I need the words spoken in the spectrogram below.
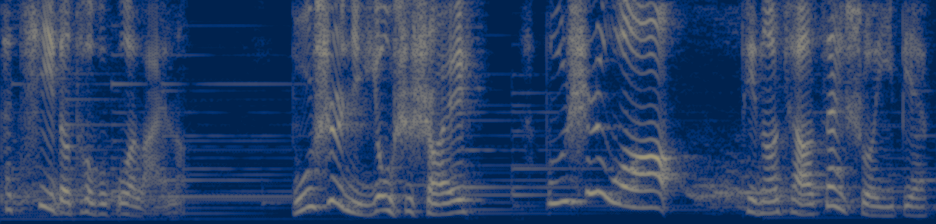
他气都透不过来了。不是你又是谁？不是我。匹诺乔再说一遍。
